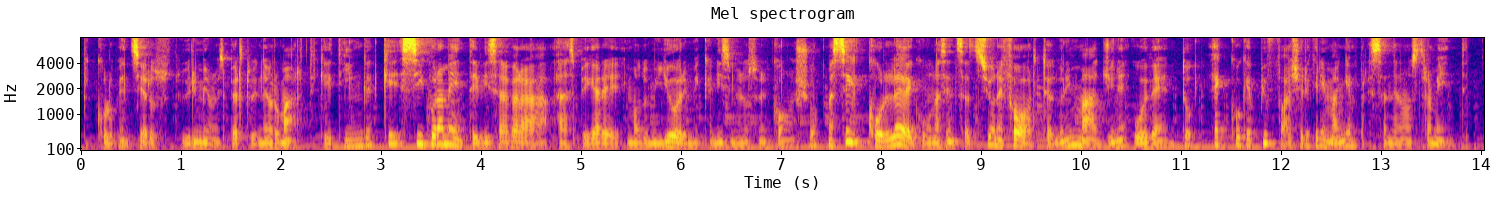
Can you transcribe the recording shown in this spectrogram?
piccolo pensiero sostituirmi a un esperto di neuromarketing, che sicuramente vi saprà eh, spiegare in modo migliore i meccanismi del nostro inconscio, ma se collego una sensazione forte ad un'immagine o evento, ecco che è più facile che rimanga impressa nella nostra mente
